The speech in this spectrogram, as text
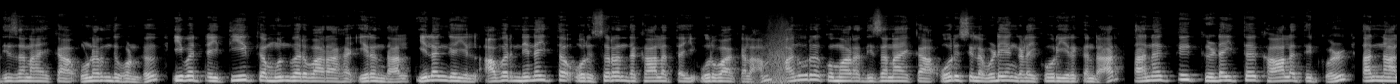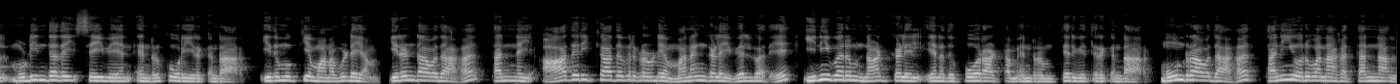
திசநாயக்கா உணர்ந்து கொண்டு இவற்றை தீர்க்க முன்வருவாராக இருந்தால் இலங்கையில் அவர் நினைத்த ஒரு சிறந்த காலத்தை உருவாக்கலாம். அனுரகுமார திசநாயக்கா ஒரு சில விடயங்களை கூறியிருக்கின்றார். தனக்கு கிடைத்த காலத்திற்குள் தன்னால் முடிந்த முடிந்ததை செய்வேன் என்று கூறியிருக்கின்றார். இது முக்கியமான விடயம். இரண்டாவதாக தன்னை ஆதரிக்காதவர்களுடைய மனங்களை வெல்வதே இனிவரும் நாட்களில் எனது போராட்டம் என்றும் தெரிவித்திருக்கின்றார். மூன்றாவதாக தனி ஒருவனாக தன்னால்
